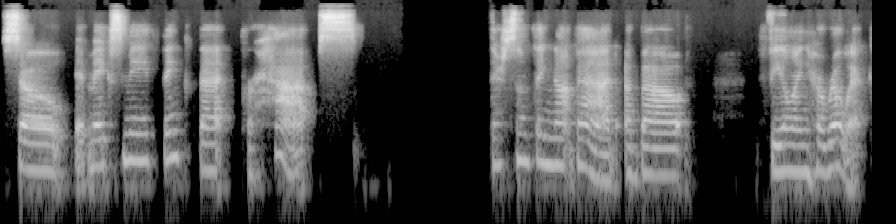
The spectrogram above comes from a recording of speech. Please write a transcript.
So it makes me think that perhaps there's something not bad about feeling heroic.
